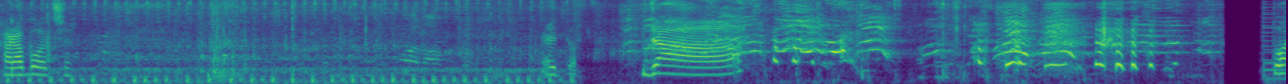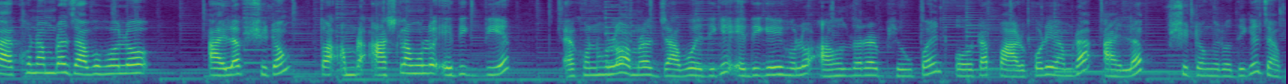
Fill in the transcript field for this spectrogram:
খারাপও আছে। এই তো। যা। তো এখন আমরা যাব হলো আই লাভ শিটং তো আমরা আসলাম হলো এদিক দিয়ে। এখন হলো আমরা যাব এদিকে। এদিকেই হলো আহলদরার ভিউ পয়েন্ট ওটা পার করে আমরা আই লাভ শিটংয়ের ওদিকে যাব।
